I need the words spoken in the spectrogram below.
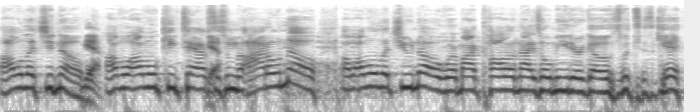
I will let you know. Yeah. I will. I will keep tabs. Yeah. to some- I don't know. I, I will let you know where my colonizometer goes with this game.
